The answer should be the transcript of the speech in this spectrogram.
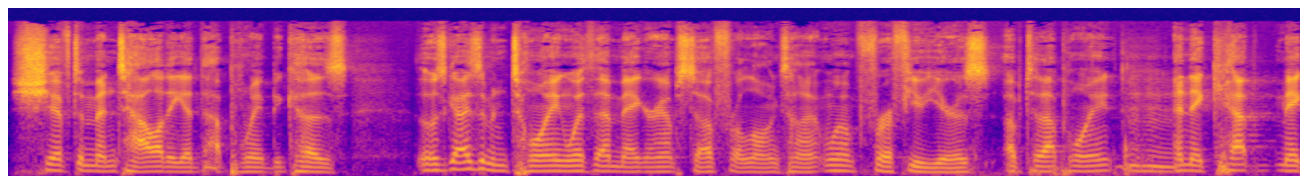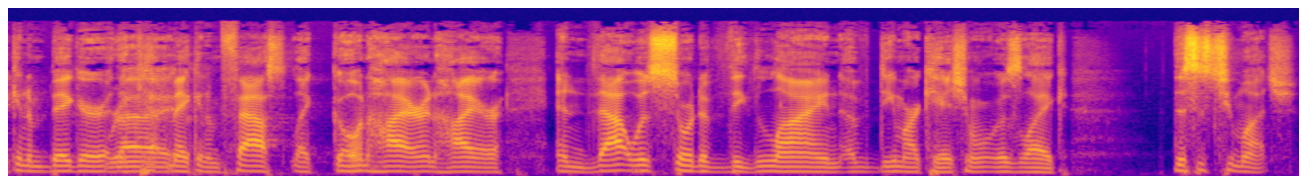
shift in mentality at that point because those guys have been toying with that mega ramp stuff for a long time. Well, for a few years up to that point. Mm-hmm. and they kept making them bigger. and They kept making them fast, like going higher and higher. And that was sort of the line of demarcation where it was like, this is too much.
